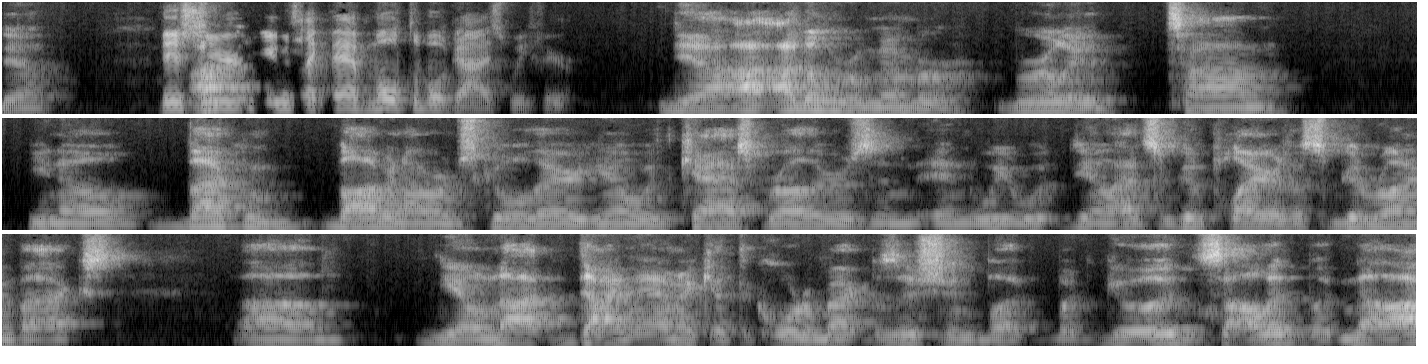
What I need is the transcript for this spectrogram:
Yeah. This year it was like they have multiple guys we fear. Yeah, I, I don't remember really a time, you know, back when Bob and I were in school there, you know, with Cash Brothers and and we, you know, had some good players, had some good running backs. Um, you know, not dynamic at the quarterback position, but but good and solid. But no, I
